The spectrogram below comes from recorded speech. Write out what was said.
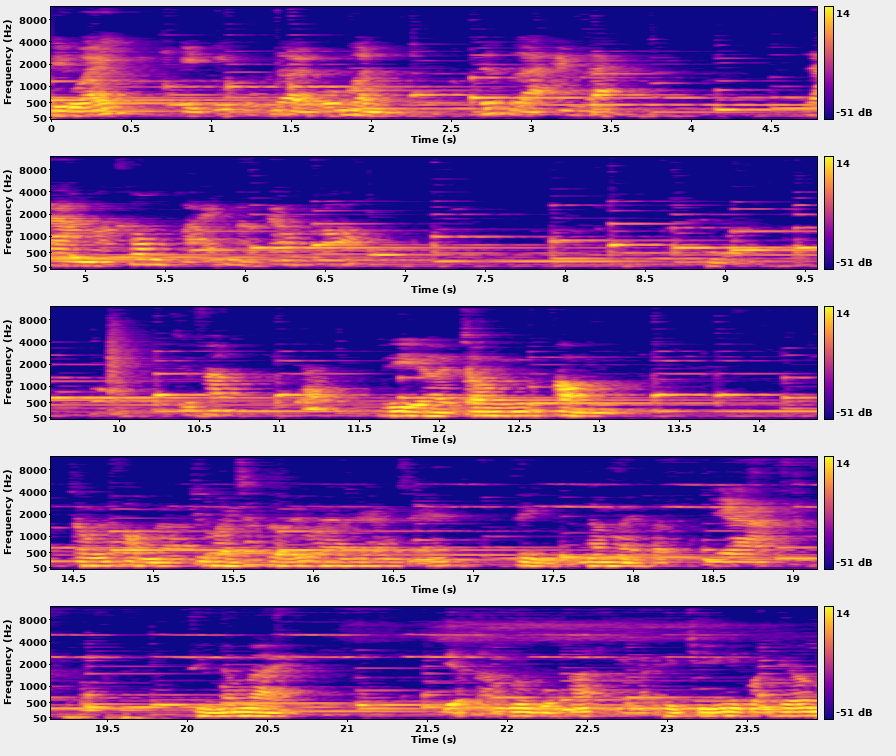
điều ấy thì cái cuộc đời của mình rất là an lạc. Làm mà không phải mà cao có Sư pháp. Thì ờ, trong phòng trong cái phòng ờ, trưng bày sắp tới của em? Thì em sẽ thỉnh năm ngày Phật. Dạ. Thỉnh năm ngày Địa Tạng Vương Bồ Tát Đại Thế Chí Nghi Quan Thế Âm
